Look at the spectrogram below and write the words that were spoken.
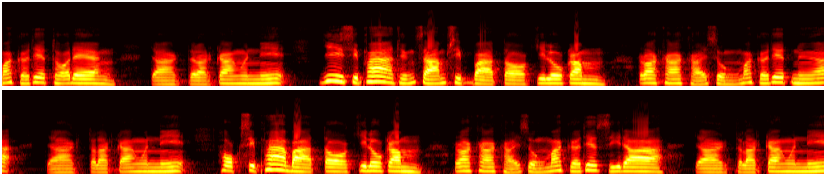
มะเขือเทศถั่วแดง จากตลาดกลางวันนี้ 25-30 บาทต่อกิโลกรัม ราคาขายส่งมะเขือเทศเนื้อ จากตลาดกลางวันนี้ 65 บาทต่อกิโลกรัม ราคาขายส่งมะเขือเทศสีดา จากตลาดกลางวันนี้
